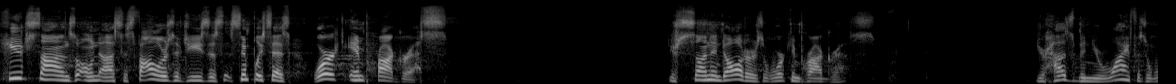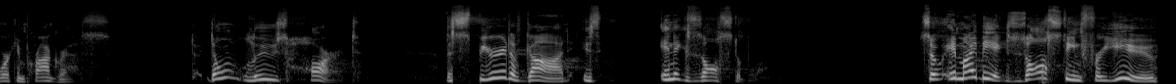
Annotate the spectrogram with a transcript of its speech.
huge signs on us as followers of Jesus that simply says, work in progress. Your son and daughter is a work in progress. Your husband, your wife is a work in progress. Don't lose heart. The Spirit of God is inexhaustible. So it might be exhausting for you,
